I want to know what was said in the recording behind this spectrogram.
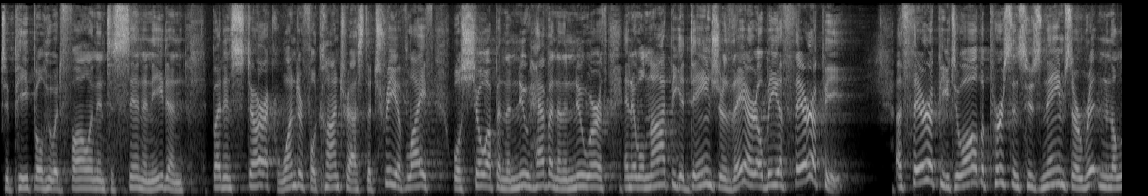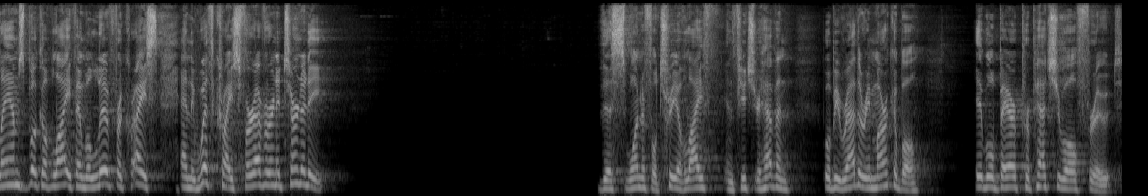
to people who had fallen into sin in Eden. But in stark, wonderful contrast, the tree of life will show up in the new heaven and the new earth, and it will not be a danger there, it'll be a therapy a therapy to all the persons whose names are written in the Lamb's book of life and will live for Christ and with Christ forever in eternity. This wonderful tree of life in future heaven will be rather remarkable. It will bear perpetual fruit,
